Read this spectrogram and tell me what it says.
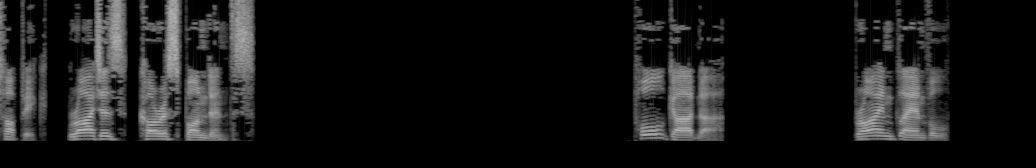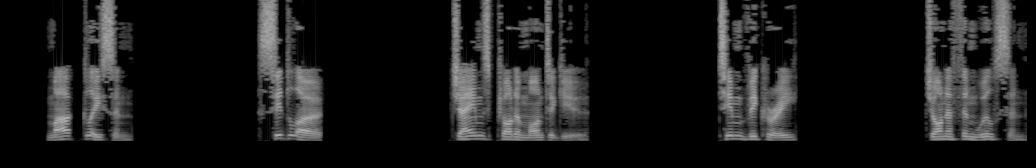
Topic: Writers, correspondence. Paul Gardner, Brian Glanville, Mark Gleeson, Sid Lowe, James Piotr Montague, Tim Vickery, Jonathan Wilson.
